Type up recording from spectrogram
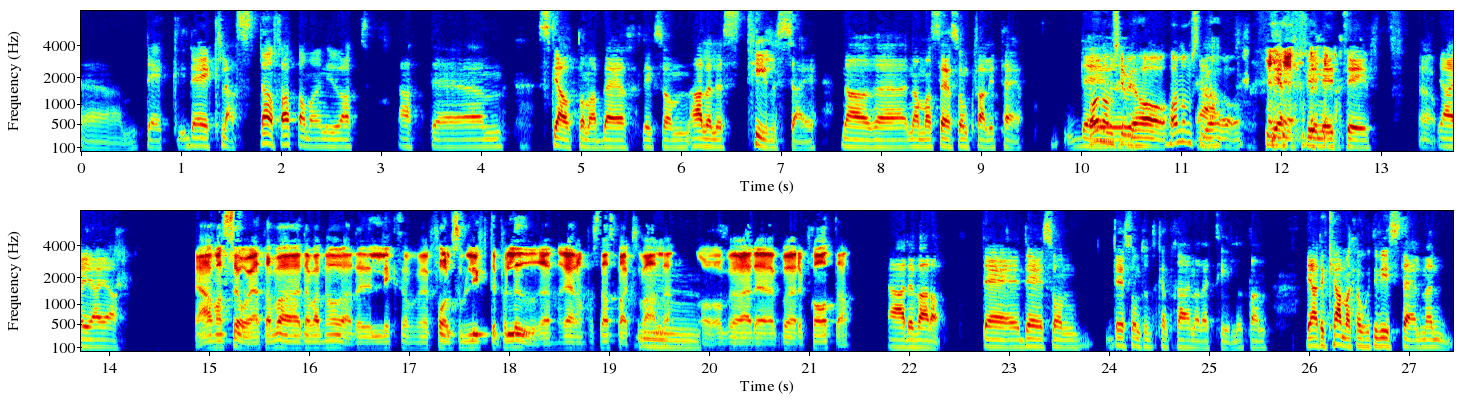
Ehm, det, det är klass. Där fattar man ju att, att um, scouterna blir liksom alldeles till sig när, uh, när man ser sån kvalitet. Det honom ska vi ha, honom ska ja, vi ha. Definitivt. ja. ja, ja, ja. Ja, man såg ju att det var, det var några det liksom, folk som lyfte på luren redan på Stadsparksvallen mm. och började, började prata. Ja, det var det det, det, är sån, det är sånt du inte kan träna dig till. Utan, ja, det kan man kanske till viss del, men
